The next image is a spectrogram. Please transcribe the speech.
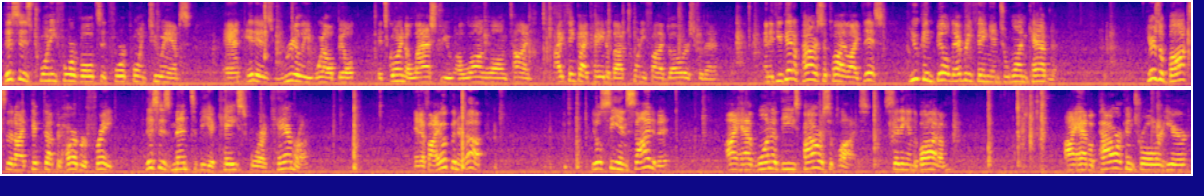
This is 24 volts at 4.2 amps and it is really well built. It's going to last you a long, long time. I think I paid about $25 for that. And if you get a power supply like this, you can build everything into one cabinet. Here's a box that I picked up at Harbor Freight this is meant to be a case for a camera. And if I open it up, you'll see inside of it, I have one of these power supplies sitting in the bottom. I have a power controller here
